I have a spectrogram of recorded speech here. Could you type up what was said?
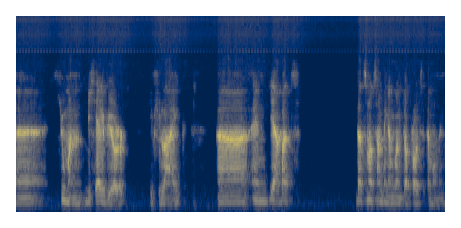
uh, human behavior, if you like. Uh, and yeah, but that's not something I'm going to approach at the moment.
